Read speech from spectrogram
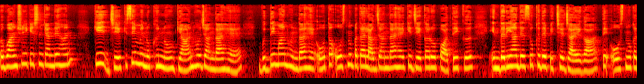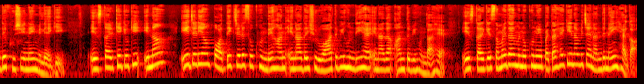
ਭਗਵਾਨ ਸ਼੍ਰੀ ਕ੍ਰਿਸ਼ਨ ਕਹਿੰਦੇ ਹਨ ਕਿ ਜੇ ਕਿਸੇ ਮਨੁੱਖ ਨੂੰ ਗਿਆਨ ਹੋ ਜਾਂਦਾ ਹੈ, ਬੁੱਧੀਮਾਨ ਹੁੰਦਾ ਹੈ, ਉਹ ਤਾਂ ਉਸ ਨੂੰ ਪਤਾ ਲੱਗ ਜਾਂਦਾ ਹੈ ਕਿ ਜੇਕਰ ਉਹ ਭੌਤਿਕ ਇੰਦਰੀਆਂ ਦੇ ਸੁੱਖ ਦੇ ਪਿੱਛੇ ਜਾਏਗਾ, ਤੇ ਉਸ ਨੂੰ ਕਦੇ ਖੁਸ਼ੀ ਨਹੀਂ ਮਿਲੇਗੀ। ਇਸ ਕਰਕੇ ਕਿਉਂਕਿ ਇਹਨਾਂ ਇਹ ਜਿਹੜੀਆਂ ਭੌਤਿਕ ਜਿਹੜੇ ਸੁੱਖ ਹੁੰਦੇ ਹਨ, ਇਹਨਾਂ ਦੀ ਸ਼ੁਰੂਆਤ ਵੀ ਹੁੰਦੀ ਹੈ, ਇਹਨਾਂ ਦਾ ਅੰਤ ਵੀ ਹੁੰਦਾ ਹੈ। ਇਸ ਕਰਕੇ ਸਮਝਦਾਰ ਮਨੁੱਖ ਨੂੰ ਇਹ ਪਤਾ ਹੈ ਕਿ ਇਹਨਾਂ ਵਿੱਚ ਆਨੰਦ ਨਹੀਂ ਹੈਗਾ।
